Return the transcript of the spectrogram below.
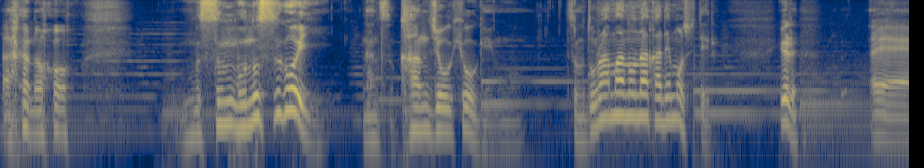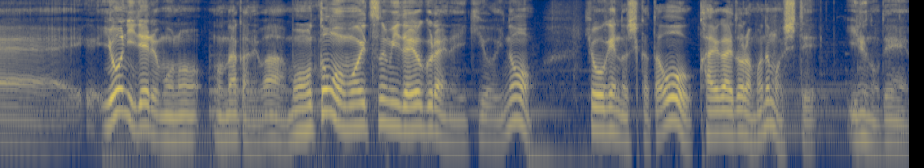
あのむすものすごいなんつうの感情表現をそのドラマの中でもしてる。いわゆるえー、世に出るものの中では最も重い罪だよぐらいの勢いの表現の仕方を海外ドラマでもしているので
